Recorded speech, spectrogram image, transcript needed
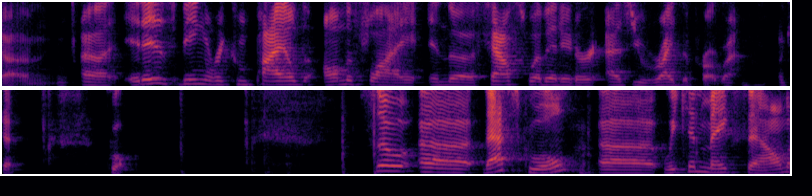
um, it is being recompiled on the fly in the Faust web editor as you write the program, okay? So uh, that's cool. Uh, we can make sound.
